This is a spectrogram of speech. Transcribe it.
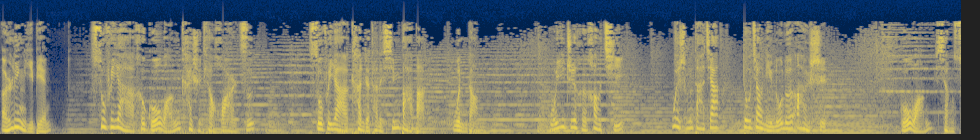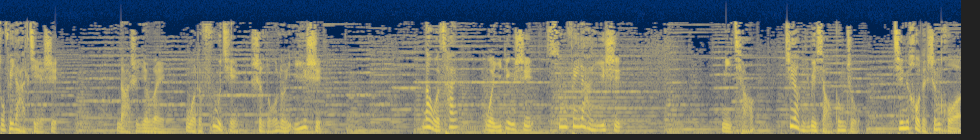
而另一边，苏菲亚和国王开始跳华尔兹。苏菲亚看着他的新爸爸，问道：“我一直很好奇，为什么大家都叫你罗伦二世？”国王向苏菲亚解释：“那是因为我的父亲是罗伦一世。”那我猜，我一定是苏菲亚一世。你瞧，这样一位小公主，今后的生活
